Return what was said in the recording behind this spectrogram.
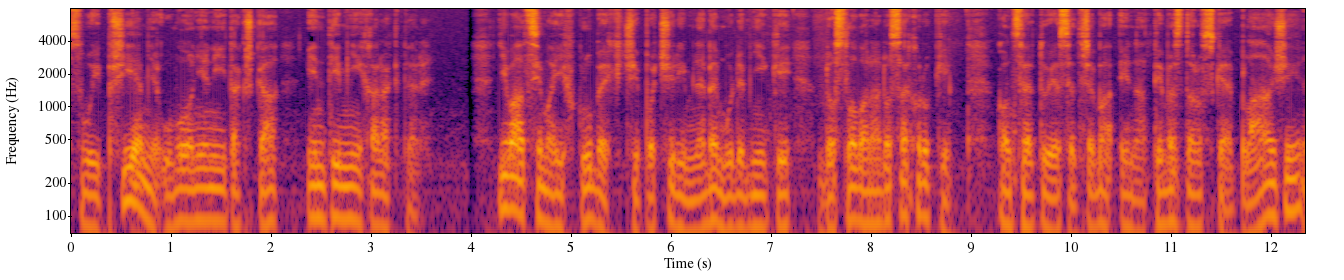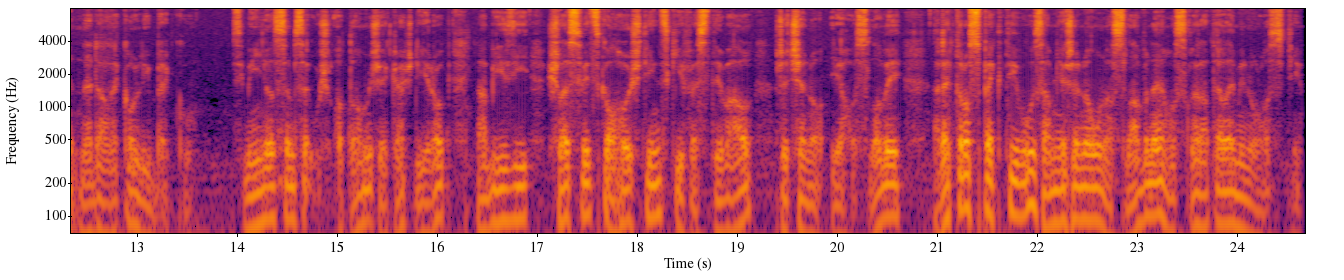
svůj příjemně uvolněný takřka intimní charakter. Diváci mají v klubech či pod čirým nebem hudebníky doslova na dosah ruky. Koncertuje se třeba i na Tibersdorfské pláži nedaleko Líbeku. Zmínil jsem se už o tom, že každý rok nabízí Šlesvicko-Holštínský festival, řečeno jeho slovy, retrospektivu zaměřenou na slavného skladatele minulosti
